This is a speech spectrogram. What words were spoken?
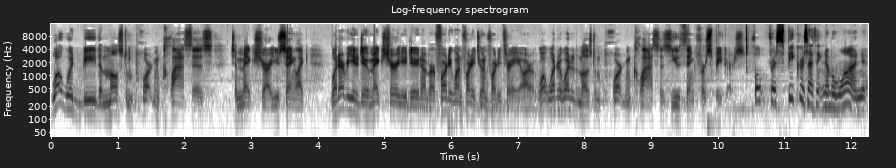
what would be the most important classes to make sure? Are you saying like whatever you do, make sure you do number 41, 42, and 43, or what? What are, what are the most important classes you think for speakers? For, for speakers, I think number one,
